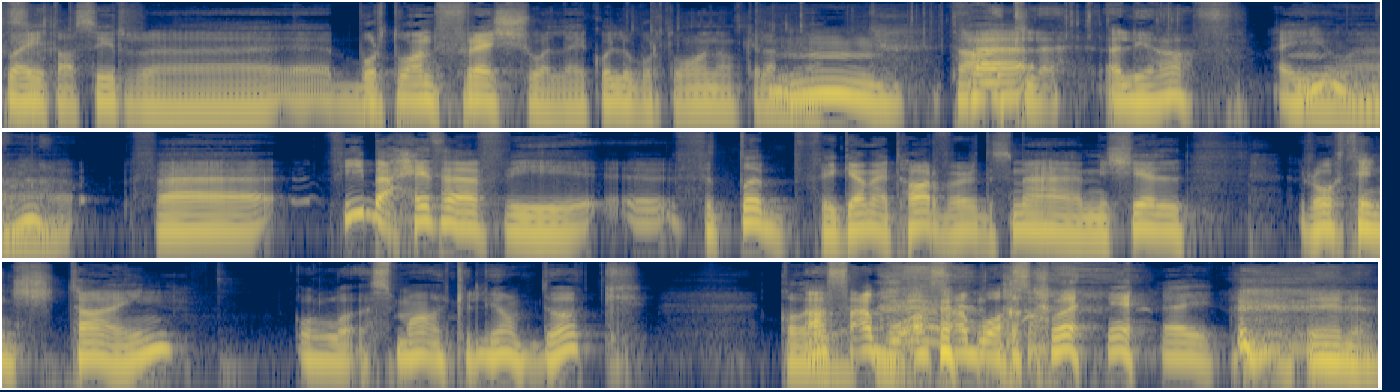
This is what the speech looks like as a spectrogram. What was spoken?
شوية عصير آه، برتقال fresh ولا كله برتقال والكلام ده. تاكله ألياف مم، أيوه نعم. ففي باحثة في في الطب في جامعة هارفارد اسمها ميشيل روثنشتاين والله أسمائك اليوم doc قوية. أصعب وأصعب وأصعب. أي نعم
